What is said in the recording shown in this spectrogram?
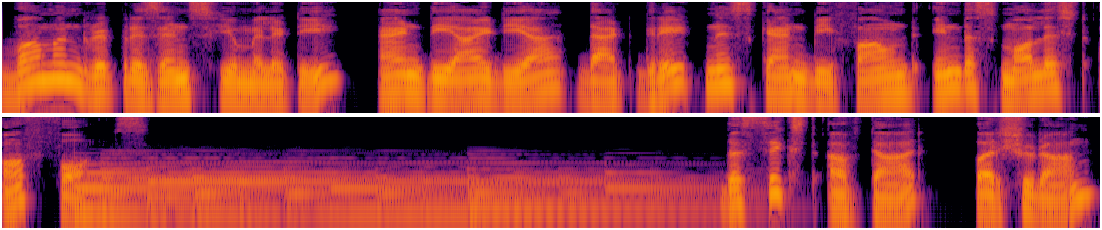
Vaman represents humility and the idea that greatness can be found in the smallest of forms. The sixth avatar, Parshuram,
